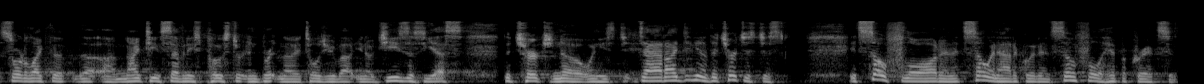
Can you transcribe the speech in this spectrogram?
sort of like the, the um, 1970s poster in Britain that I told you about, you know, Jesus, yes, the church, no. And he's, Dad, I, you know, the church is just, it's so flawed and it's so inadequate and it's so full of hypocrites. And,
